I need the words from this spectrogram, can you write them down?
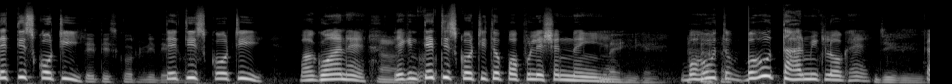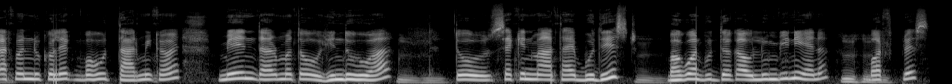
तैतीस कोटी। तैतीस कोटि। भगवान है। हाँ। लेकिन तैतीस कोटि तो पॉपुलेशन नहीं है, नहीं है। बहुत बहुत धार्मिक लोग हैं। काठमांडू को लेकर बहुत धार्मिक है। मेन धर्म तो हिंदू हुआ। हम्म, हम्म। तो सेकंड में आता है बुद्धिस्ट हम्म। भगवान बुद्ध का लुम्बिनी है ना? बर्थ प्लेस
